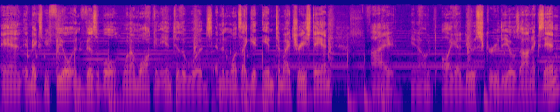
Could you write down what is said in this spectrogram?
and it makes me feel invisible when I'm walking into the woods. And then once I get into my tree stand, I, you know, all I got to do is screw the ozonics in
